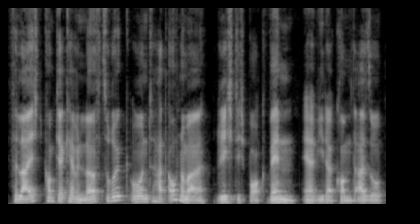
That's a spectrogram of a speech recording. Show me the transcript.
vielleicht kommt ja Kevin Love zurück und hat auch nochmal richtig Bock, wenn er wiederkommt. Also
